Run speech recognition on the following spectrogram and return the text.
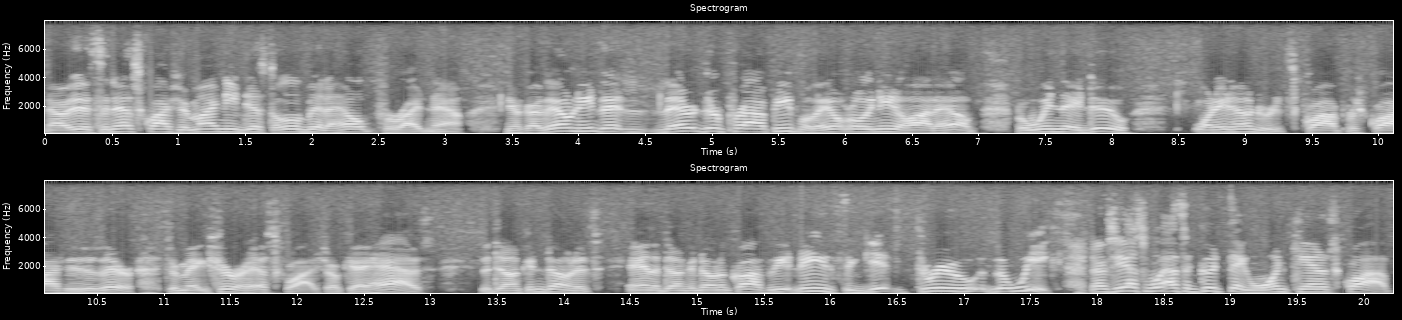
now it's an Esquatch that might need just a little bit of help for right now. You know, because they don't need that. They're they're proud people. They don't really need a lot of help. But when they do, 1 800 Squab for Squatches is there to make sure an Esquatch, okay, has the Dunkin' Donuts and the Dunkin' Donut coffee it needs to get through the week. Now, see, that's, that's a good thing. One can of Squab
